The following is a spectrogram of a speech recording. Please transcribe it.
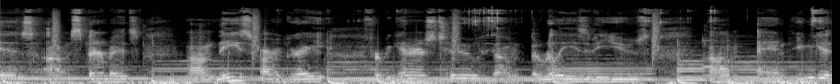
is um, spinner baits. Um, these are great for beginners too. Um, they're really easy to use. Um, and you can get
